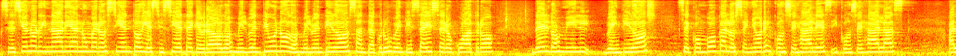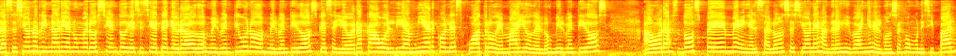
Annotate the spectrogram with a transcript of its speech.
Sesión ordinaria número 117, quebrado 2021-2022, Santa Cruz 2604 del 2022. Se convoca a los señores concejales y concejalas a la sesión ordinaria número 117, quebrado 2021-2022, que se llevará a cabo el día miércoles 4 de mayo del 2022, a horas 2 pm en el Salón Sesiones Andrés Ibáñez del Consejo Municipal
